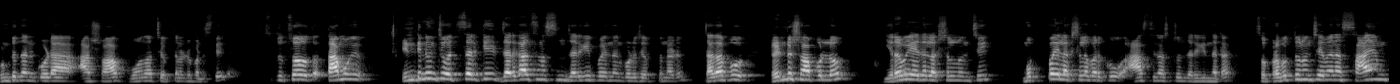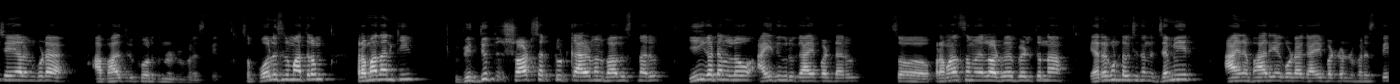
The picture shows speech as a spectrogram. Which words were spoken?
ఉంటుందని కూడా ఆ షాప్ ఓనర్ చెప్తున్నట్టు పరిస్థితి. సో- సో తాము ఇంటి నుంచి వచ్చేసరికి జరగాల్సిన నష్టం జరిగిపోయిందని కూడా చెప్తున్నాడు. దాదాపు రెండు షాపుల్లో ఇరవై ఐదు లక్షల నుంచి ముప్పై లక్షల వరకు ఆస్తి నష్టం జరిగిందట. సో ప్రభుత్వం నుంచి ఏమైనా సాయం చేయాలని కూడా ఆ బాధితులు కోరుతున్నటువంటి పరిస్థితి. సో పోలీసులు మాత్రం ప్రమాదానికి విద్యుత్ షార్ట్ సర్క్యూట్ కారణమని భావిస్తున్నారు. ఈ ఘటనలో ఐదుగురు గాయపడ్డారు. సో ప్రమాద సమయంలో అటువైపు వెళ్తున్న ఎర్రగుంటకు చెందిన జమీర్ ఆయన భార్య కూడా గాయపడిన పరిస్థితి.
